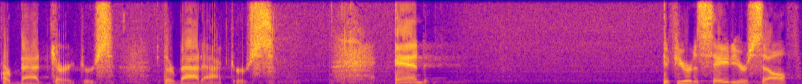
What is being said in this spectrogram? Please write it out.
are bad characters. They're bad actors. And if you were to say to yourself,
